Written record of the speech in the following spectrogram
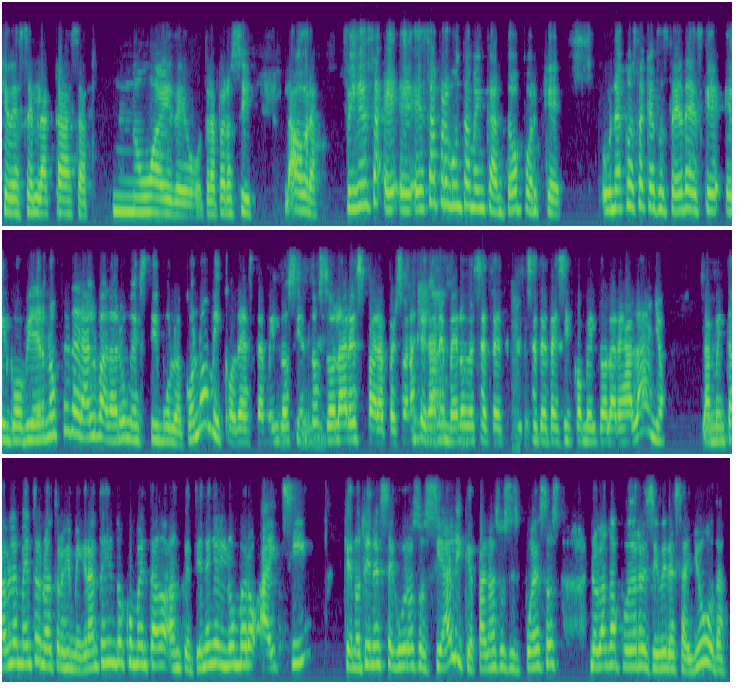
quédese en la casa, no hay de otra. Pero sí, ahora, Fíjense, eh, eh, esa pregunta me encantó porque una cosa que sucede es que el gobierno federal va a dar un estímulo económico de hasta 1.200 dólares para personas que ganen menos de 75 mil dólares al año. Lamentablemente nuestros inmigrantes indocumentados, aunque tienen el número IT, que no tienen seguro social y que pagan sus impuestos, no van a poder recibir esa ayuda.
